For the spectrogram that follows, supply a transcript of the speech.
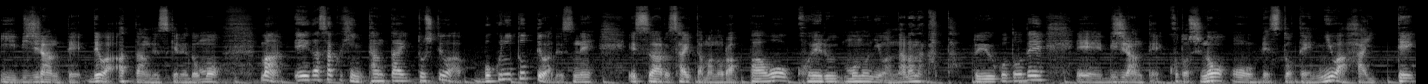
ビジランテではあったんですけれども、まあ映画作品単体としては僕にとってはですね、SR 埼玉のラッパーを超えるものにはならなかったということで、えー、ビジランテ今年のベスト10には入って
